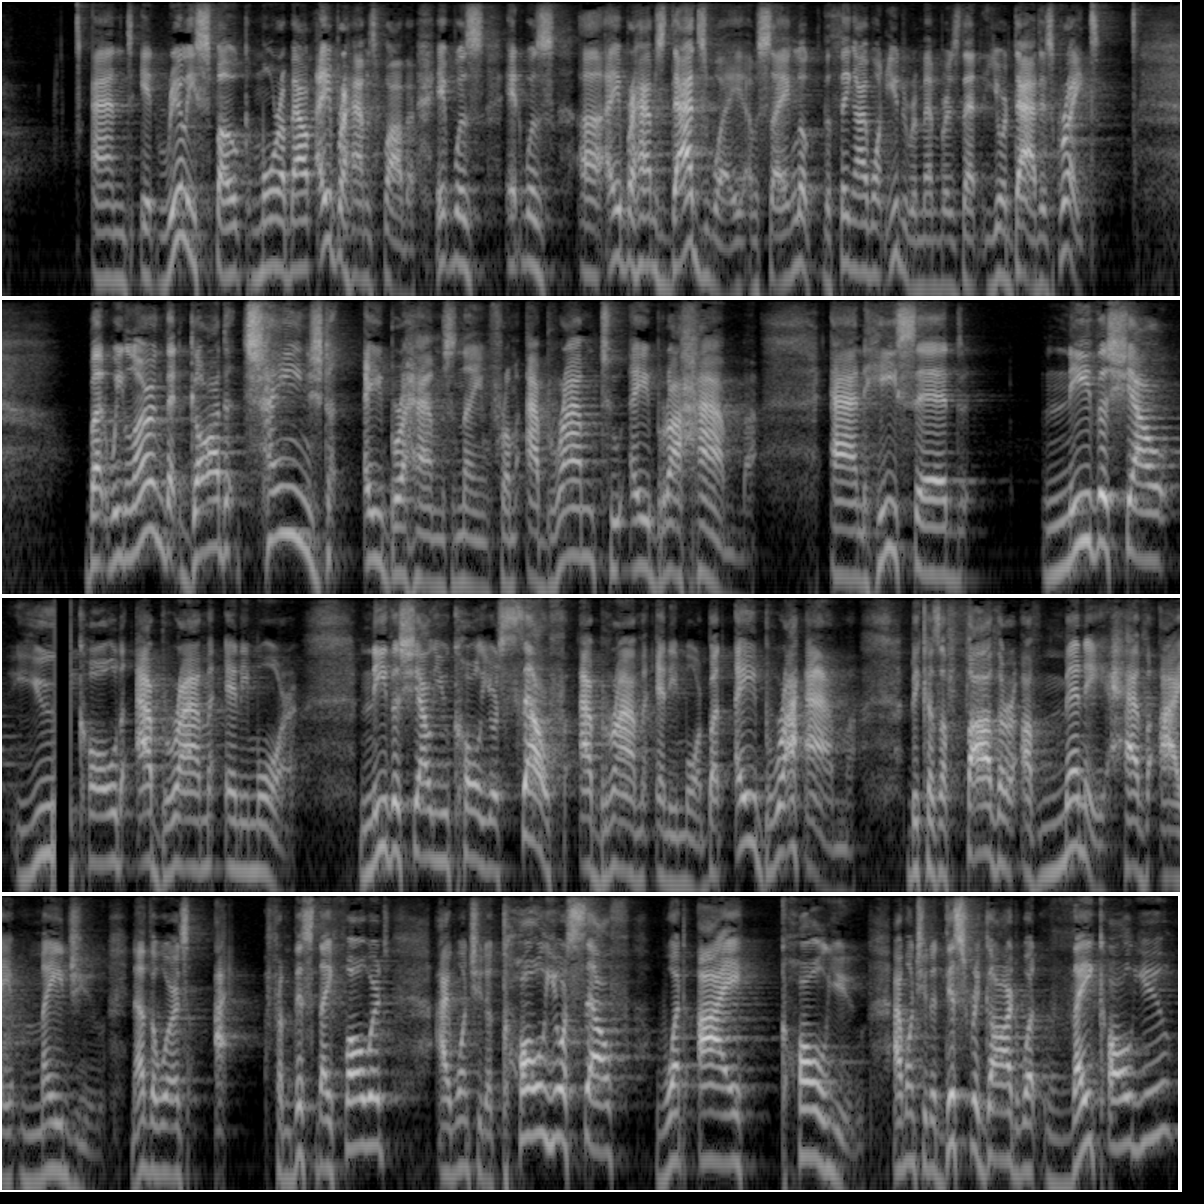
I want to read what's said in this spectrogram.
And it really spoke more about Abraham's father. It was, it was uh, Abraham's dad's way of saying, look, the thing I want you to remember is that your dad is great. But we learned that God changed Abraham's name from Abram to Abraham. And he said, Neither shall you be called Abram anymore, neither shall you call yourself Abram anymore, but Abraham, because a father of many have I made you. In other words, I, from this day forward, I want you to call yourself what I call you. I want you to disregard what they call you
